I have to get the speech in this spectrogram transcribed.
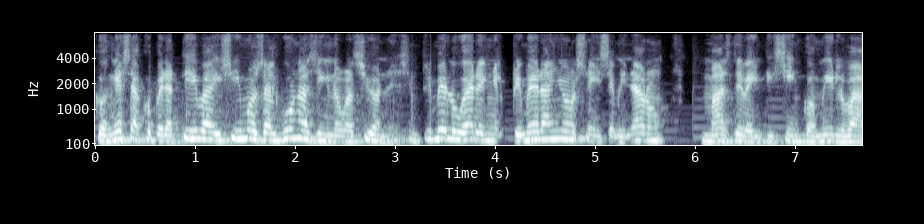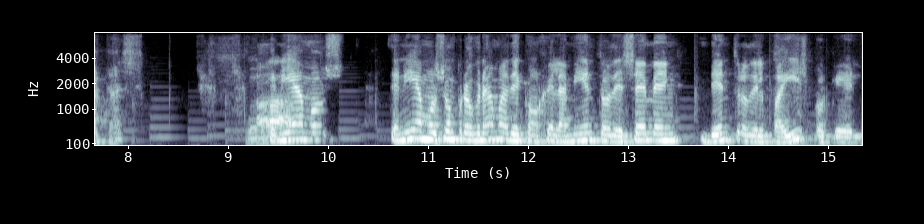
con esa cooperativa hicimos algunas innovaciones. En primer lugar, en el primer año se inseminaron más de 25 mil vacas. Teníamos, teníamos un programa de congelamiento de semen dentro del país porque el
